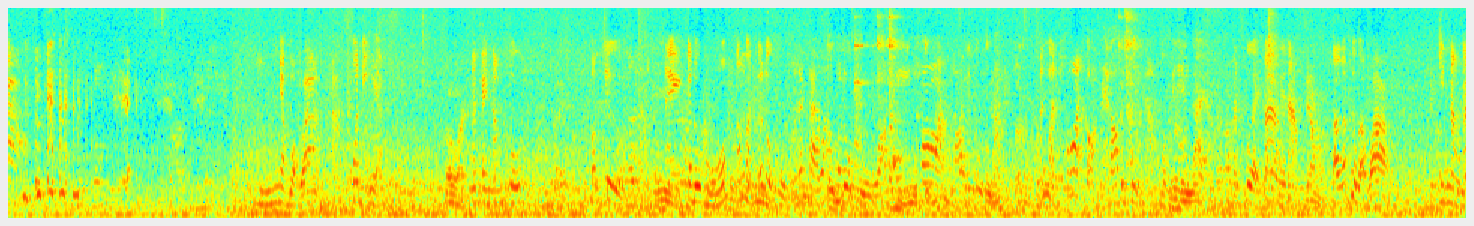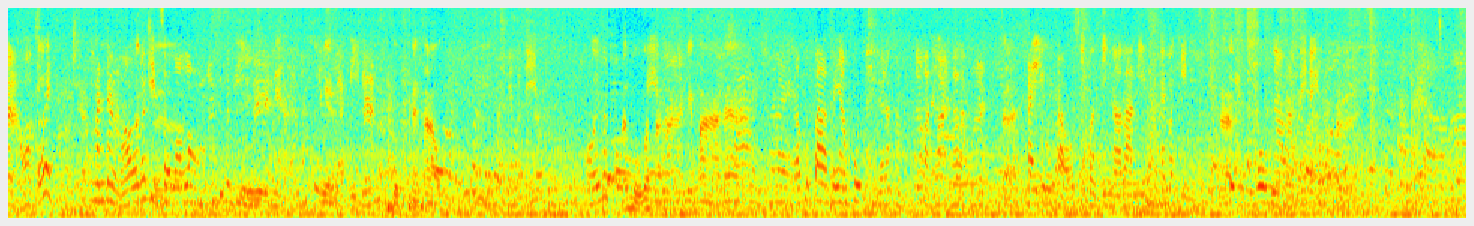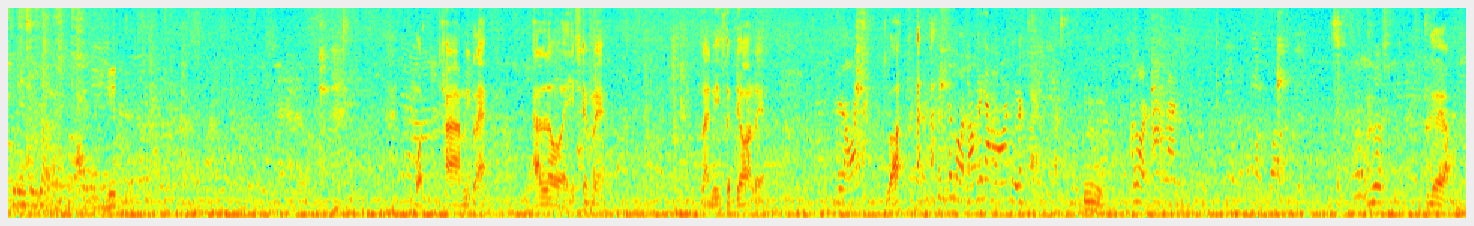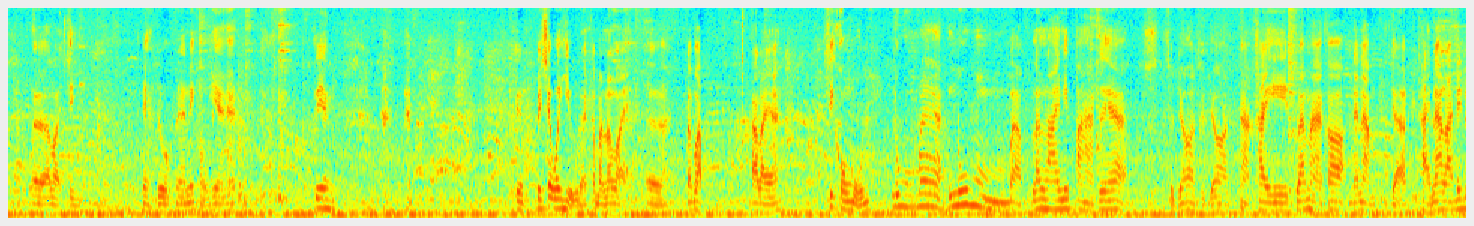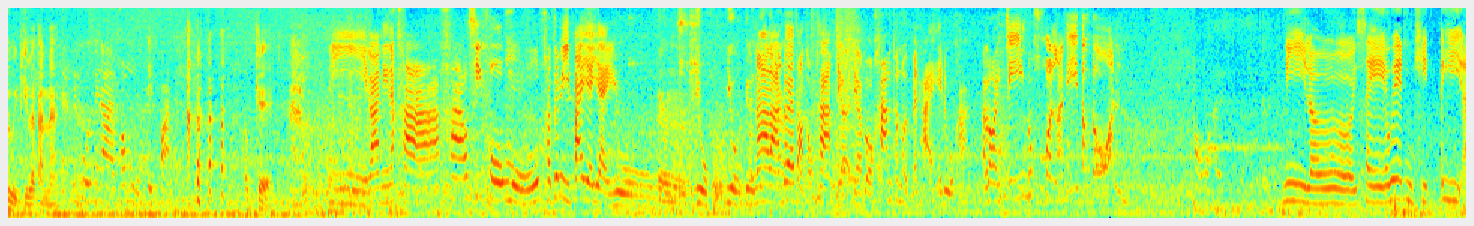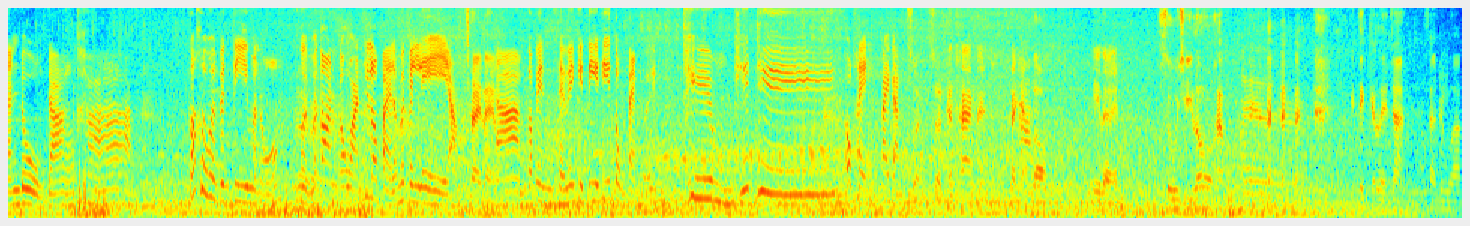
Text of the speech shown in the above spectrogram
อืมอยากบอกว่าโคตรดีอะอร่อยมันเป็นน้ำซุปต้มจืดในกระดูกหมูต้องเหมือนกระดูกหมูนะคะว่าเอากระดูกหมูอะไปทอดแล้วเอาไปตุ๋นตุ๋นนะเออมันเหมือนทอดก่อนไหมเราเอาไปตุ๋นอะผมไม่แน่ใจอะมันเปื่อยมากเลยนะแล้วก็คือแบบว่ากินหนาวหนาวๆอะเอ้ยมันหนาวแล้วก็กินโซนร้อนๆนั่นคือมันดีเนี่ยแล้วก็คือแบบดีมากหมูแผ่นเท้าเป็นแบบนี้โอ้ยมันโอแล้วหมูแบบละลายในปลาได้ใช่ใช่แล้วคุณป้าพยายามพูดไหนด้วยนะคะน่ารักมากน่ารักมากใช่ใครอยู่แถวสกลติงนาร้านนี้ให้มากินอ่าคือรูปน่ารักไปไหนหมดทามอีกแล้ว อร่อยใช่ไหมร้านนี้สุดยอดเลยอะร้อนร้อนพี่จะบอกเราไม่ยังร้อนอยู่เลย อืมอร่อยมากร้านนี้ เลิศเกือบเอออร่อยจริง เนี่ยดูอันนี้ของเฮียฮะเกลี้ยงคือไม่ใช่ว่าหิวนะแต่มันอร่อย เออแล้วแบบอะไรนะซี่โครงหมูนุ่มมาก นุ่มแบบละลายในปากเลยอะสุดยอดสุดยอดอะใครแวะมาก็แนะนำเดี๋ยวถ่ายหน้าร้านให้ดูอีกทีแล้วกันนะพูดไม่ได้เพราะหมูติดฟัน โอเค นี่ร้านนี้นะคะ ข้าวซี่โครงหมูเขาจะมีป้ายใหญ่ ๆ อยู่ เอออยู่อยู่อยู่หน้าร้านด้วยฝั่งตรงข้ามเดี๋ยวเดี๋ยวบอกข้ามถนนไปถ่ายให้ดูค่ะ อร่อยจริงทุกคนแล้วนี่ต้องโดน นี่เลยเซเว่นคิตตี้อันโด่งดังค่ะ ก็คือมันเป็นธีมอะเนาะเหมือนเมื่อตอนกลางวันที่เราไปแล้วมันเป็นเลอะใช่แล้วอ่าก็เป็นเซเว่นคิตตี้ที่ตกแต่งเลยทีมพี่ทีมโอเค ไปกัน ส่วนส่วนข้างๆนะใครอยากลองนี่เลยซูชิโร่ครับเออ ติดกันเลยจ้ะ สะดวก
